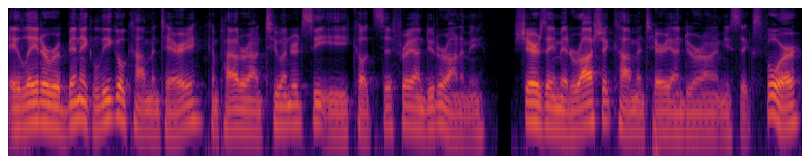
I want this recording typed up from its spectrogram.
A later rabbinic legal commentary, compiled around 200 CE, called Sifrei on Deuteronomy, shares a midrashic commentary on Deuteronomy 6:4,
